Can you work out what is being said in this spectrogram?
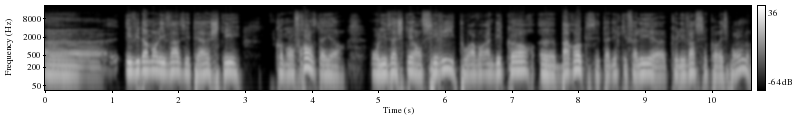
Euh, évidemment, les vases étaient achetés, comme en France d'ailleurs, on les achetait en série pour avoir un décor euh, baroque, c'est-à-dire qu'il fallait que les vases se correspondent.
